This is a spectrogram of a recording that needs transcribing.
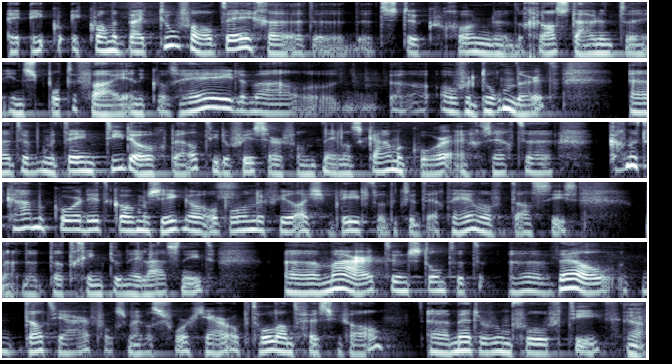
eh, ik, ik kwam het bij toeval tegen, het, eh, het stuk gewoon de, de grasduinend eh, in Spotify. En ik was helemaal overdonderd. Eh, toen heb ik meteen Tido gebeld, Tido Visser van het Nederlands Kamerkoor. En gezegd, eh, kan het Kamerkoor dit komen zingen op Wonderfeel alsjeblieft? Want ik vind het echt helemaal fantastisch. Nou, dat, dat ging toen helaas niet. Uh, maar toen stond het wel dat jaar, volgens mij was vorig jaar, op het Holland Festival. Met Room Full of Teeth. Ja.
